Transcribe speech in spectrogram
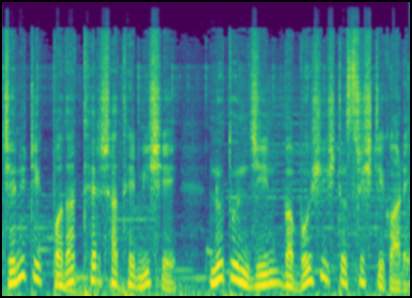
জেনেটিক পদার্থের সাথে মিশে নতুন জিন বা বৈশিষ্ট্য সৃষ্টি করে।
